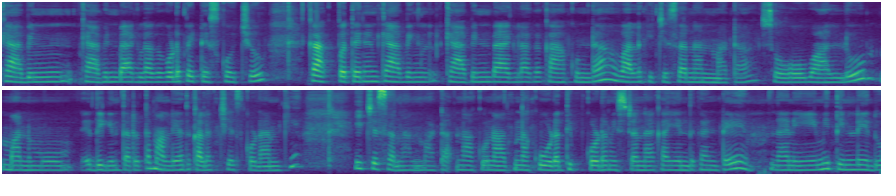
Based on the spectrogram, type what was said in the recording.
క్యాబిన్ క్యాబిన్ బ్యాగ్ లాగా కూడా పెట్టేసుకోవచ్చు. కాకపోతే నేను క్యాబిన్ క్యాబిన్ బ్యాగ్ లాగా కాకుండా వాళ్ళకి ఇచ్చేసాను అనమాట సో వాళ్ళు మనము దిగిన తర్వాత మళ్ళీ అది కలెక్ట్ చేసుకోవడానికి ఇచ్చేసాను అనమాట నాకు నాకు నాకు కూడా తిప్పుకోవడం ఇష్టం అన్నాక ఎందుకంటే నేను ఏమీ తినలేదు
